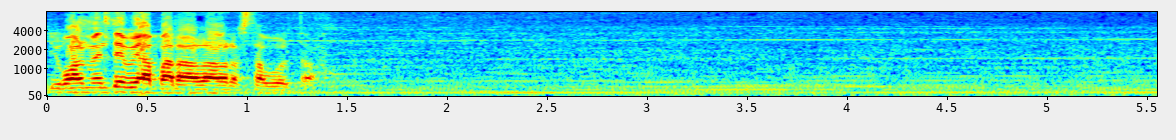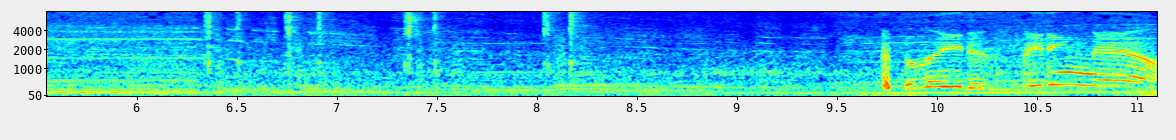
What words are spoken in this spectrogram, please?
Igualmente voy a parar ahora esta vuelta. The lead is pitting now.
